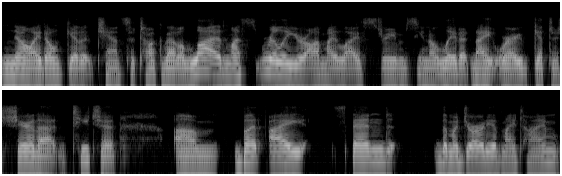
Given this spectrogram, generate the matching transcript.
no i don't get a chance to talk about a lot unless really you're on my live streams you know late at night where i get to share that and teach it um, but i spend the majority of my time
